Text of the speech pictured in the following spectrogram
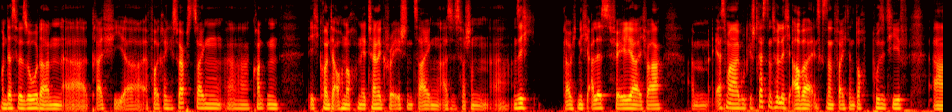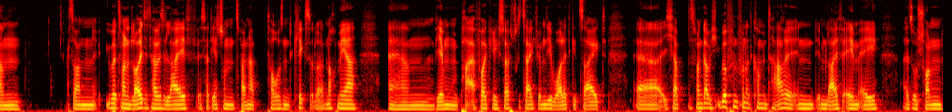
Und dass wir so dann äh, drei, vier erfolgreiche Swaps zeigen äh, konnten, ich konnte auch noch eine Channel Creation zeigen. Also das war schon äh, an sich, glaube ich, nicht alles Failure. Ich war ähm, erstmal gut gestresst natürlich, aber insgesamt war ich dann doch positiv. Ähm, es waren über 200 Leute teilweise live. Es hat jetzt schon zweieinhalbtausend Klicks oder noch mehr. Ähm, wir haben ein paar erfolgreiche Swipes gezeigt. Wir haben die Wallet gezeigt. Äh, ich habe, das waren glaube ich über 500 Kommentare in dem Live AMA. Also schon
